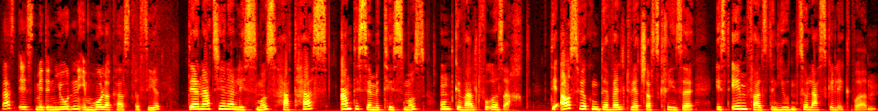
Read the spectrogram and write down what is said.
Was ist mit den Juden im Holocaust passiert? Der Nationalismus hat Hass, Antisemitismus und Gewalt verursacht. Die Auswirkung der Weltwirtschaftskrise ist ebenfalls den Juden zur Last gelegt worden.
